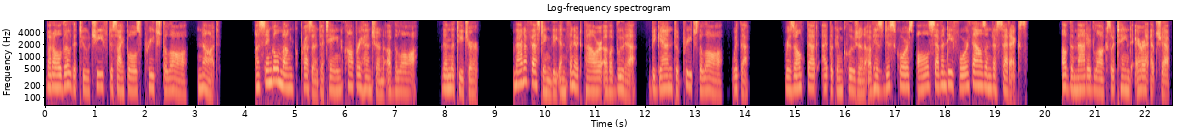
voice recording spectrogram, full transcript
But although the two chief disciples preached the law, not a single monk present attained comprehension of the law. Then the teacher, manifesting the infinite power of a Buddha, began to preach the law, with the result that at the conclusion of his discourse all 74,000 ascetics of the matted locks attained arhatship,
